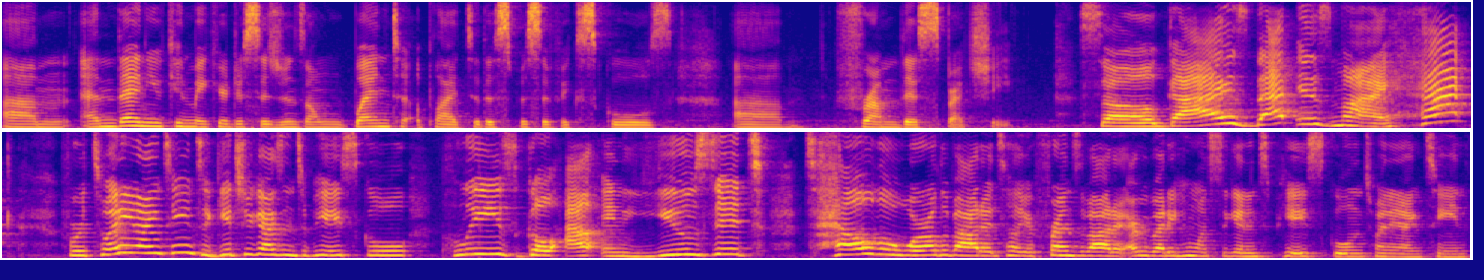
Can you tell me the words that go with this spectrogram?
Um, and then you can make your decisions on when to apply to the specific schools um, from this spreadsheet. So, guys, that is my hack for 2019 to get you guys into PA school. Please go out and use it. Tell the world about it. Tell your friends about it. Everybody who wants to get into PA school in 2019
